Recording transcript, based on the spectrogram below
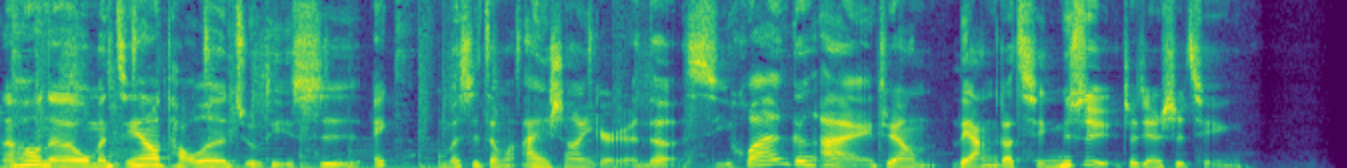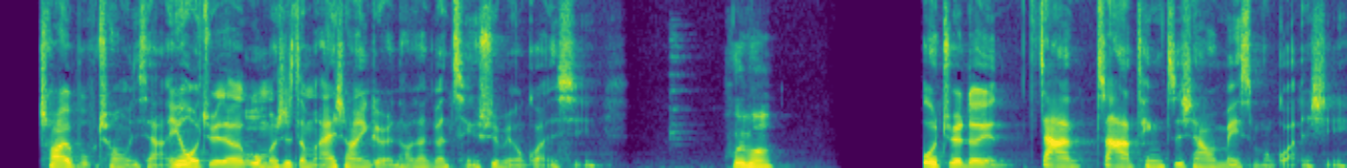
然后呢，我们今天要讨论的主题是：哎，我们是怎么爱上一个人的？喜欢跟爱这样两个情绪这件事情，稍微补充一下，因为我觉得我们是怎么爱上一个人，好像跟情绪没有关系。会吗？我觉得乍乍听之下没什么关系。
